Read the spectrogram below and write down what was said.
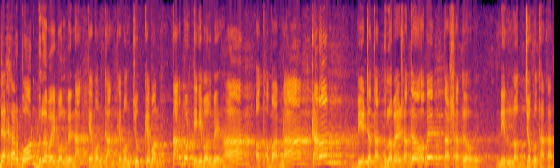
দেখার পর দুলাভাই বলবে, নাক কেমন, কান কেমন চুপ কেমন? তারপর তিনি বলবে হ্যাঁ অথবা না। কারণ বিয়েটা তার দুলাভাইয়ের সাথেও হবে, তার সাথেও হবে। নির্লজ্জ কোথাকার,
